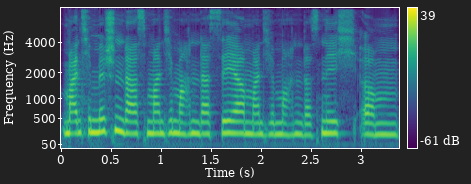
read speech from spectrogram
Manche mischen das, manche machen das sehr, manche machen das nicht. Ähm,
